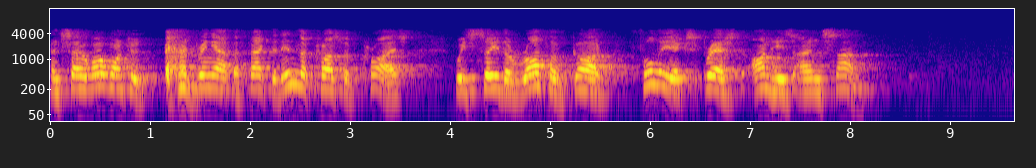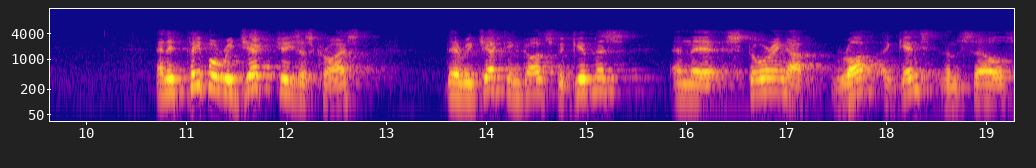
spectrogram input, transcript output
And so I want to bring out the fact that in the cross of Christ, we see the wrath of God fully expressed on his own Son. And if people reject Jesus Christ, they're rejecting God's forgiveness and they're storing up wrath against themselves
